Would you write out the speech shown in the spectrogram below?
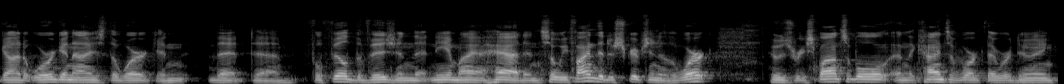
God organized the work and that uh, fulfilled the vision that Nehemiah had. And so we find the description of the work, who's responsible, and the kinds of work they were doing.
